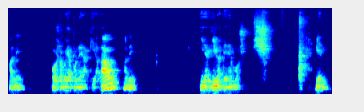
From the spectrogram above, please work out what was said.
¿vale? Os lo voy a poner aquí al lado, ¿vale? Y aquí la tenemos. Bien,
